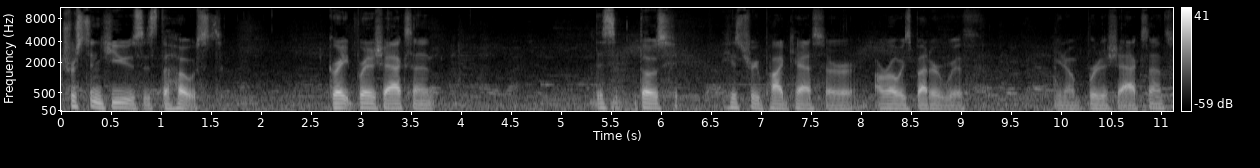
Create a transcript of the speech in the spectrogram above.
Tristan Hughes is the host. Great British accent. This those history podcasts are are always better with, you know, British accents,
